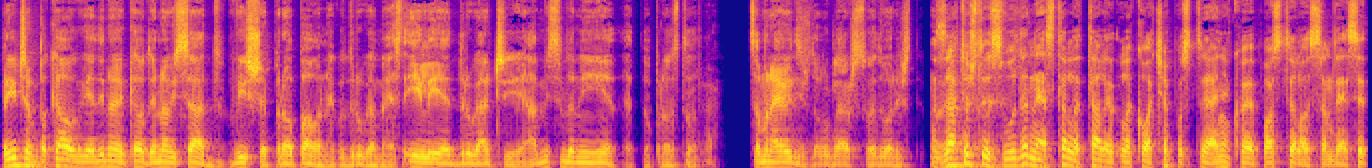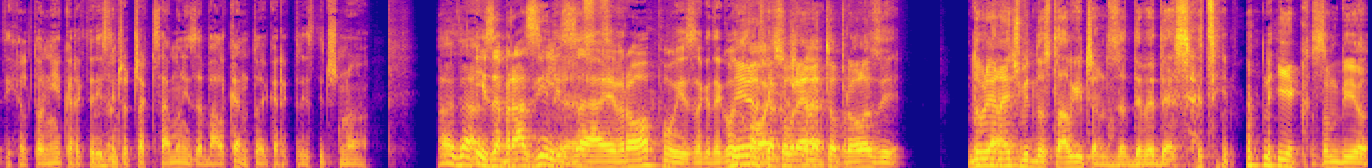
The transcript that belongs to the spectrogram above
pričam, pa kao jedino je kao da je Novi Sad više propao nego druga mesta, ili je drugačije, a mislim da nije, da je to prosto, Da. samo ne vidiš da gledaš svoje dvorište. Zato što je svuda nestala ta lakoća postojanja koja je postojala 80-ih, ali to nije karakteristično čak samo ni za Balkan, to je karakteristično A da, i za Brazil, i za Evropu, i za gde god Nije hoćeš. kako vreme da. to prolazi. Dobro, ja Da. neću biti nostalgičan za 90. Iako sam bio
